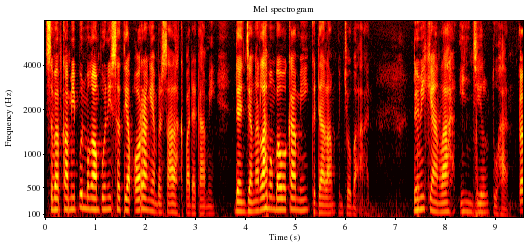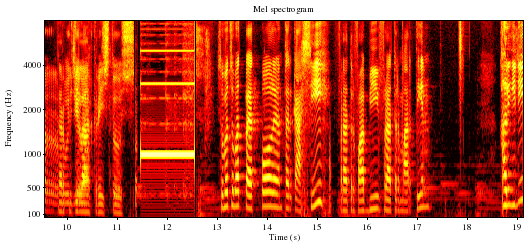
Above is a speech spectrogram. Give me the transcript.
sebab kami pun mengampuni setiap orang yang bersalah kepada kami, dan janganlah membawa kami ke dalam pencobaan. Demikianlah Injil Tuhan. Terpujilah Kristus. Sobat-sobat Petpol yang terkasih, Frater Fabi, Frater Martin, kali ini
